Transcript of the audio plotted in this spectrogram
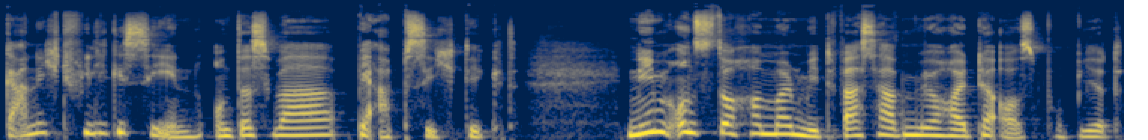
gar nicht viel gesehen und das war beabsichtigt. Nimm uns doch einmal mit, was haben wir heute ausprobiert?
